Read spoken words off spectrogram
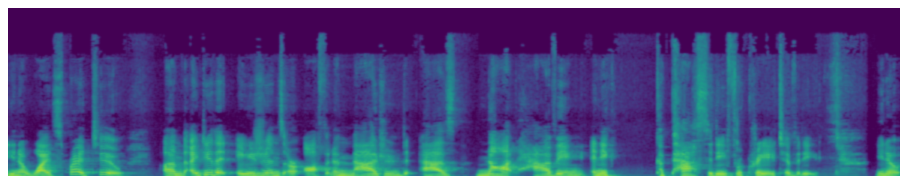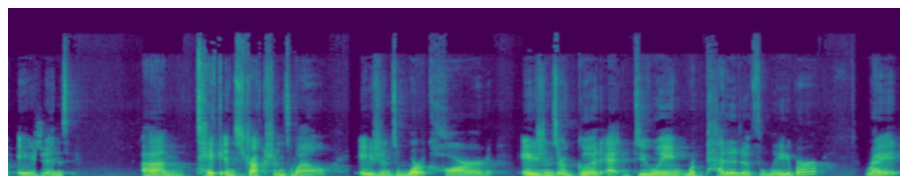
you know widespread too. Um, the idea that Asians are often imagined as not having any capacity for creativity. You know, Asians um, take instructions well. Asians work hard. Asians are good at doing repetitive labor, right?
